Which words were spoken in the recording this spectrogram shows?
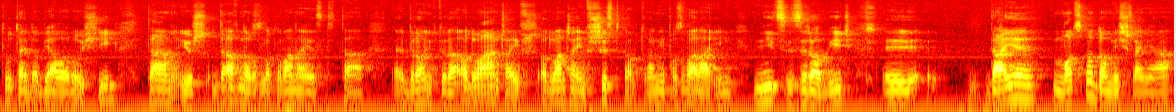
tutaj do Białorusi. Tam już dawno rozlokowana jest ta broń, która odłącza, odłącza im wszystko, która nie pozwala im nic zrobić. Y, daje mocno do myślenia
